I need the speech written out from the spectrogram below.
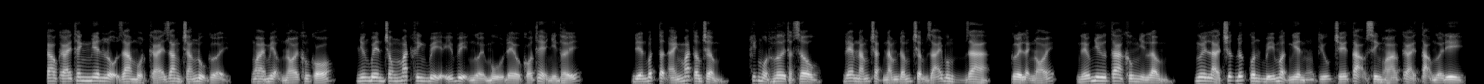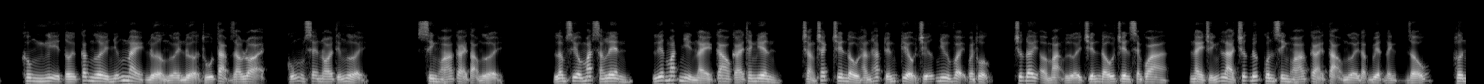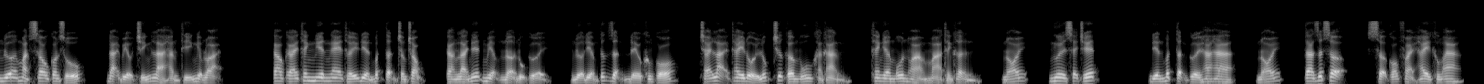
Cao cái thanh niên lộ ra một cái răng trắng nụ cười, ngoài miệng nói không có, nhưng bên trong mắt khinh bị ý vị người mù đều có thể nhìn thấy. Điên bất tận ánh mắt âm trầm, hít một hơi thật sâu, đem nắm chặt nắm đấm chậm rãi bung ra, cười lạnh nói, nếu như ta không nhìn lầm, ngươi là trước đức quân bí mật nghiên cứu chế tạo sinh hóa cải tạo người đi, không nghĩ tới các ngươi những này nửa người nửa thú tạp giao loại, cũng sẽ nói tiếng người. Sinh hóa cải tạo người? Lâm siêu mắt sáng lên, liếc mắt nhìn này cao cái thanh niên, chẳng trách trên đầu hắn hát tuyến kiểu chữ như vậy quen thuộc, trước đây ở mạng lưới chiến đấu trên xem qua, này chính là trước đức quân sinh hóa cải tạo người đặc biệt đánh dấu, hơn nữa mặt sau con số, đại biểu chính là hắn thí nghiệm loại. Cao cái thanh niên nghe thấy điền bất tận trầm trọng, càng là nết miệng nở nụ cười, nửa điểm tức giận đều không có, trái lại thay đổi lúc trước âm u khẳng khẳng, thanh âm ôn hòa mà thành khẩn, nói, ngươi sẽ chết. Điền bất tận cười ha ha, nói, ta rất sợ sợ có phải hay không a?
